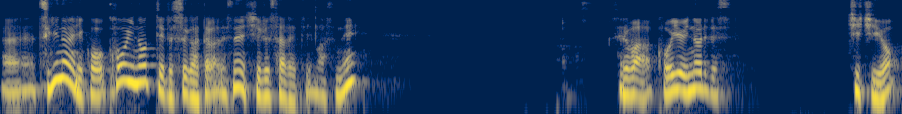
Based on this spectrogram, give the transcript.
ら、次のようにこう、こう祈っている姿がですね、記されていますね。それはこういう祈りです。父よ、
